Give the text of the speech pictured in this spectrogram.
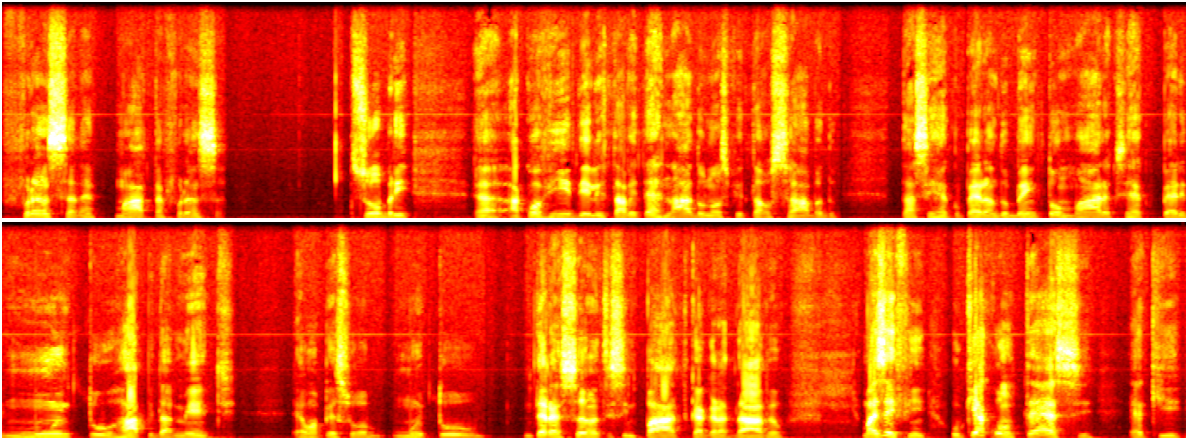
França, né? Mata França, sobre uh, a Covid. Ele estava internado no hospital sábado está se recuperando bem. Tomara que se recupere muito rapidamente. É uma pessoa muito interessante, simpática, agradável. Mas, enfim, o que acontece é que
